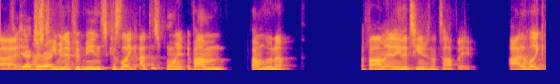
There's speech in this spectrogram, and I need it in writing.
Uh, exactly just right. even if it means because like at this point, if I'm if I'm Luna, if I'm any of the teams in the top eight, I like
